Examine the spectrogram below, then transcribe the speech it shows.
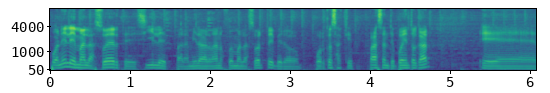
ponerle mala suerte, decirle, para mí la verdad no fue mala suerte, pero por cosas que pasan te pueden tocar. Eh,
